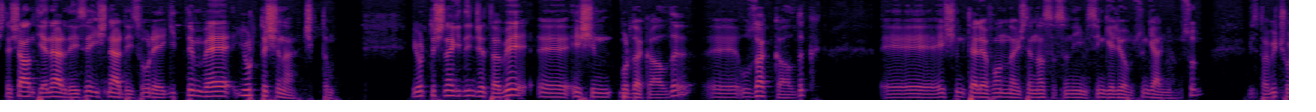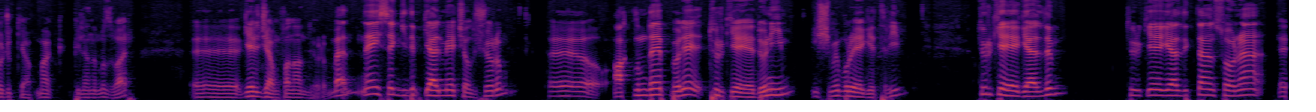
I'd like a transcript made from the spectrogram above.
İşte şantiye neredeyse, iş neredeyse oraya gittim ve yurt dışına çıktım. Yurt dışına gidince tabii e, eşim burada kaldı. E, uzak kaldık. E, eşim telefonla işte nasılsın, iyi misin, geliyor musun, gelmiyor musun? Biz tabii çocuk yapmak planımız var. E, geleceğim falan diyorum ben. Neyse gidip gelmeye çalışıyorum. E, aklımda hep böyle Türkiye'ye döneyim, işimi buraya getireyim. Türkiye'ye geldim. Türkiye'ye geldikten sonra e,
